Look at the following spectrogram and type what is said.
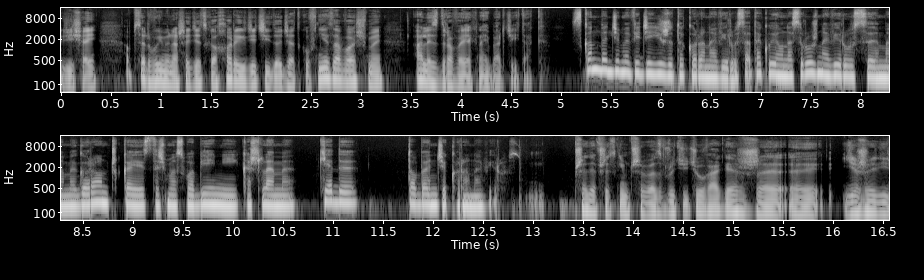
dzisiaj. Obserwujmy nasze dziecko. Chorych dzieci do dziadków nie zawoźmy, ale zdrowe jak najbardziej tak. Skąd będziemy wiedzieli, że to koronawirus? Atakują nas różne wirusy, mamy gorączkę, jesteśmy osłabieni, kaszlemy. Kiedy to będzie koronawirus? Przede wszystkim trzeba zwrócić uwagę, że e, jeżeli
